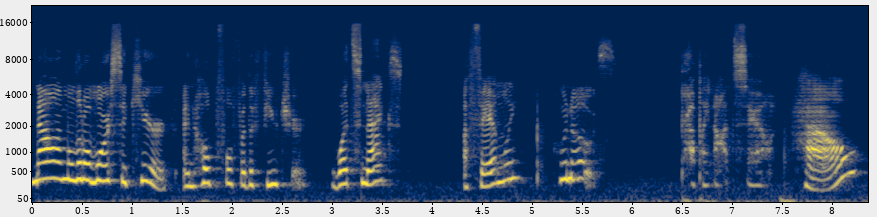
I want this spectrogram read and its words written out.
Now I'm a little more secure and hopeful for the future. What's next? A family? Who knows? Probably not soon. How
